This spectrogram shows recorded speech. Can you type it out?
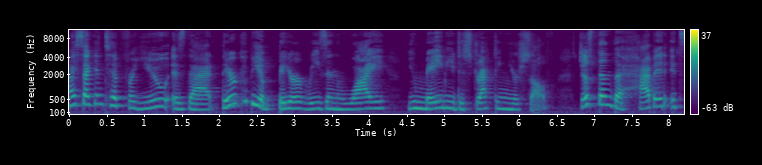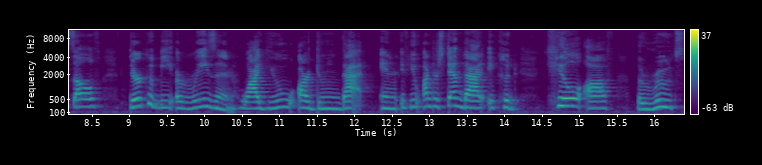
My second tip for you is that there could be a bigger reason why you may be distracting yourself. Just then, the habit itself, there could be a reason why you are doing that. And if you understand that, it could kill off the roots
